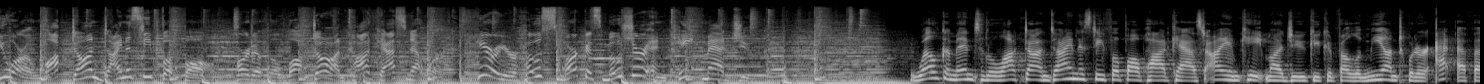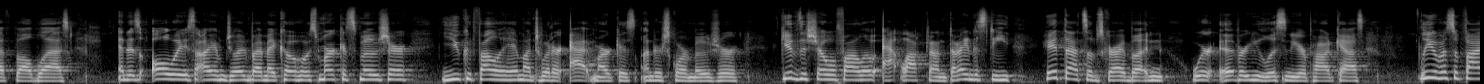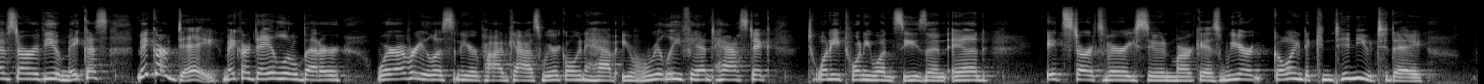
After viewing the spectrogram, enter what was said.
You are Locked On Dynasty Football, part of the Locked On Podcast Network. Here are your hosts, Marcus Mosher and Kate Magdziuk. Welcome into the Locked On Dynasty Football Podcast. I am Kate Magdziuk. You can follow me on Twitter at FFBallBlast. And as always, I am joined by my co-host Marcus Mosher. You could follow him on Twitter at Marcus underscore Mosher. Give the show a follow at Locked On Dynasty. Hit that subscribe button wherever you listen to your podcast. Leave us a five star review. Make us make our day. Make our day a little better wherever you listen to your podcast. We are going to have a really fantastic 2021 season, and it starts very soon, Marcus. We are going to continue today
